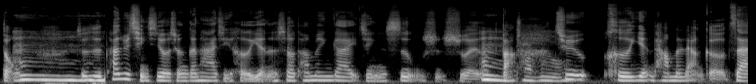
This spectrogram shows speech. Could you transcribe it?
动，嗯，就是他去请喜久雄跟他一起合演的时候，他们应该已经四五十岁了吧，嗯，差不多。去合演他们两个在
